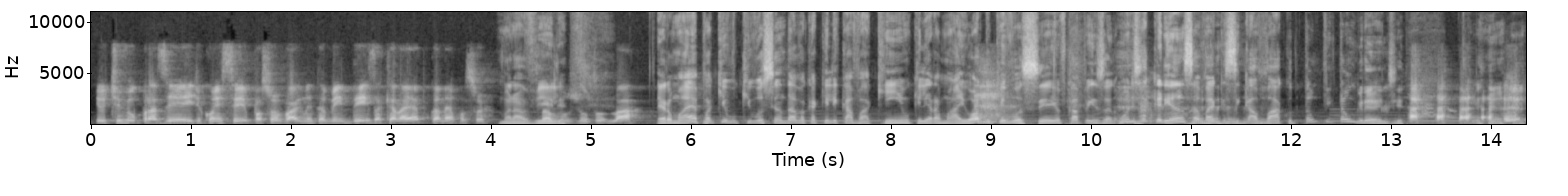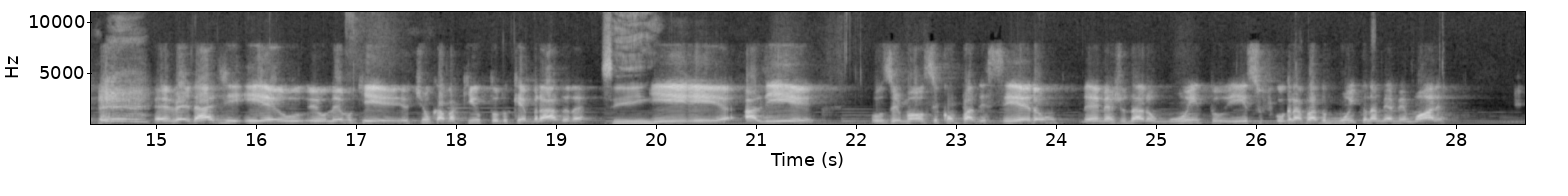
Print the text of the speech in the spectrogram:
eu tive o prazer aí de conhecer o pastor Wagner também desde aquela época, né, pastor? Maravilha. Estávamos juntos lá. Era uma época que, que você andava com aquele cavaquinho, que ele era maior do que você, e eu ficava pensando, onde essa criança vai com esse cavaco tão, tão grande? é verdade, e eu, eu lembro que eu tinha um cavaquinho todo quebrado, né? Sim. E ali os irmãos se compadeceram, né? Me ajudaram muito, e isso ficou gravado muito na minha memória.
